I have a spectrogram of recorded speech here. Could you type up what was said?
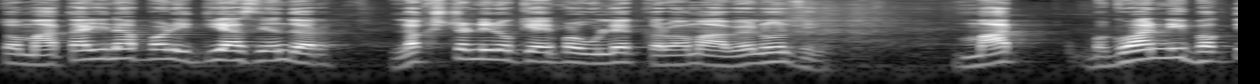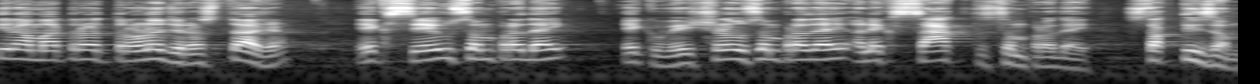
તો માતાજીના પણ ઇતિહાસની અંદર લક્ષચંડીનો ક્યાંય પણ ઉલ્લેખ કરવામાં આવેલો નથી. માત ભગવાનની ભક્તિના માત્ર ત્રણ જ રસ્તા છે. એક શૈવ સંપ્રદાય, એક વૈષ્ણવ સંપ્રદાય અને એક શાક્ત સંપ્રદાય, શક્તિઝમ.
